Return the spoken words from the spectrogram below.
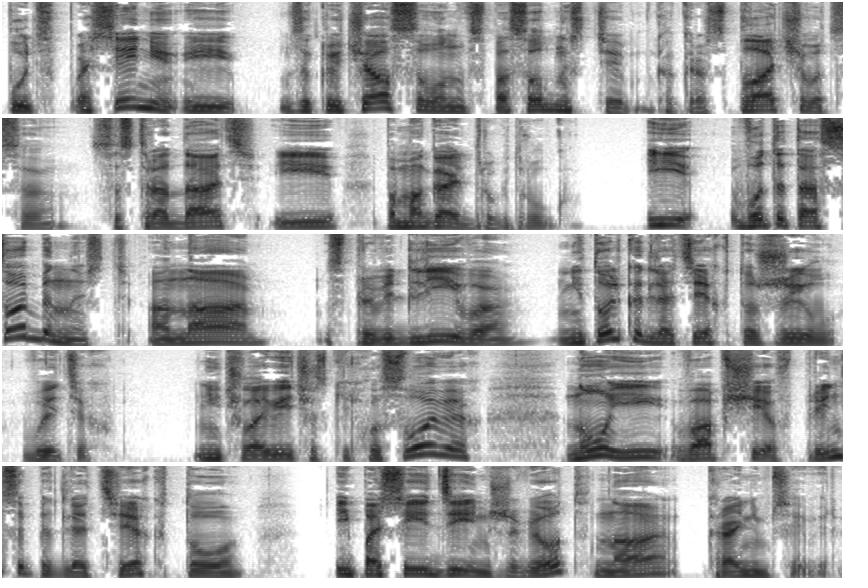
путь к спасению, и заключался он в способности как раз сплачиваться, сострадать и помогать друг другу. И вот эта особенность, она справедлива не только для тех, кто жил в этих нечеловеческих условиях, но и вообще, в принципе, для тех, кто и по сей день живет на Крайнем Севере.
